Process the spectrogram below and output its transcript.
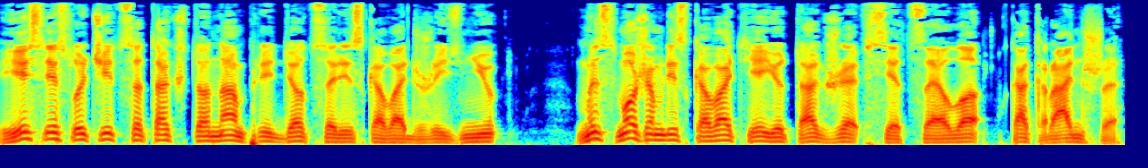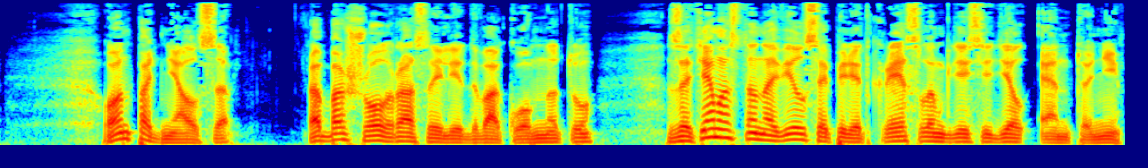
Если случится так, что нам придется рисковать жизнью, мы сможем рисковать ею так же всецело, как раньше». Он поднялся обошел раз или два комнату, затем остановился перед креслом, где сидел Энтони.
